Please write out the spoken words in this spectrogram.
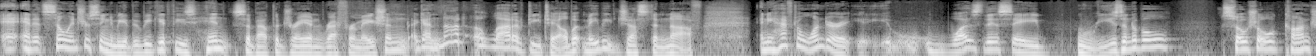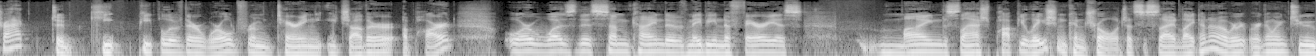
And it's so interesting to me that we get these hints about the Drayan Reformation. Again, not a lot of detail, but maybe just enough. And you have to wonder was this a reasonable social contract to keep people of their world from tearing each other apart? Or was this some kind of maybe nefarious mind slash population control? Just decide, like, no, no, no, we're, we're going to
